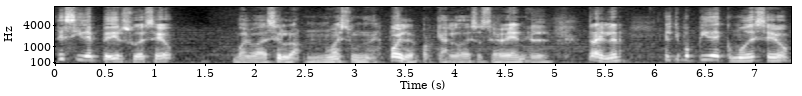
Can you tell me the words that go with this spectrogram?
decide pedir su deseo. Vuelvo a decirlo, no es un spoiler porque algo de eso se ve en el tráiler. El tipo pide como deseo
